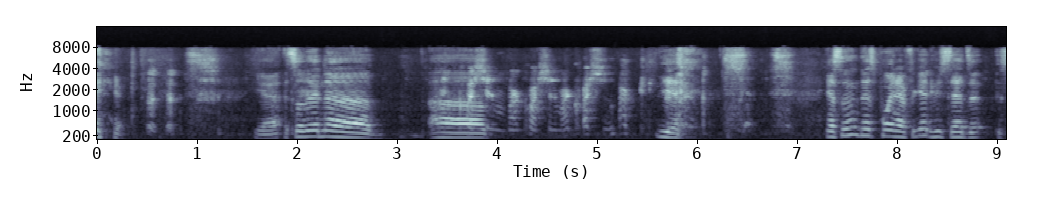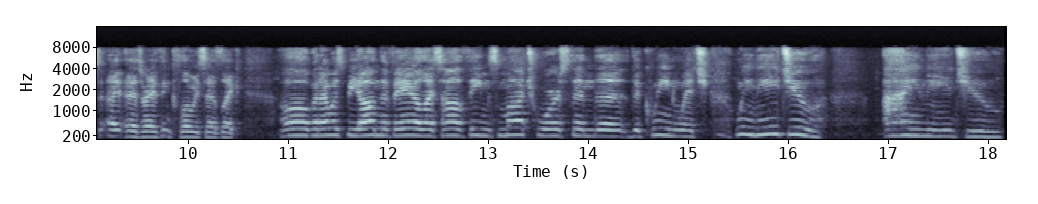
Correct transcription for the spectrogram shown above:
yeah. So then, uh, uh, question mark? Question mark? Question mark? yeah, yeah. So at this point, I forget who says it. That's right. I think Chloe says like, "Oh, when I was beyond the veil, I saw things much worse than the the Queen Witch. We need you. I need you."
